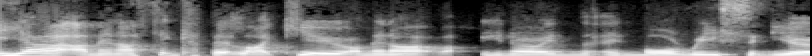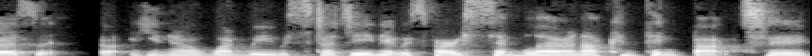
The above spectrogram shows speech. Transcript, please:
Yeah, I mean, I think a bit like you. I mean, I you know, in in more recent years, uh, you know, when we were studying, it was very similar, and I can think back to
